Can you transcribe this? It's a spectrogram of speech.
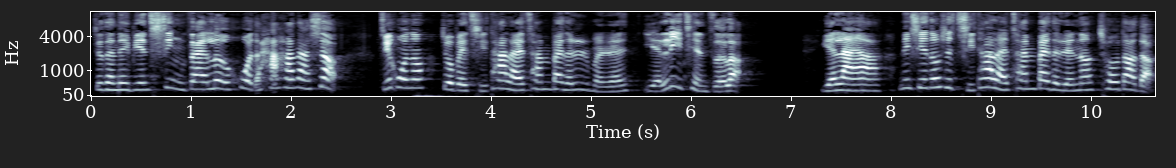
就在那边幸灾乐祸的哈哈大笑。结果呢，就被其他来参拜的日本人严厉谴责了。原来啊，那些都是其他来参拜的人呢抽到的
